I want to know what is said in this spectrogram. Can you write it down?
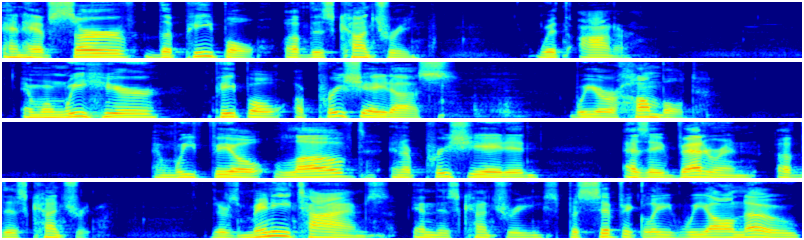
and have served the people of this country with honor. And when we hear people appreciate us, we are humbled and we feel loved and appreciated as a veteran of this country. There's many times in this country, specifically, we all know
